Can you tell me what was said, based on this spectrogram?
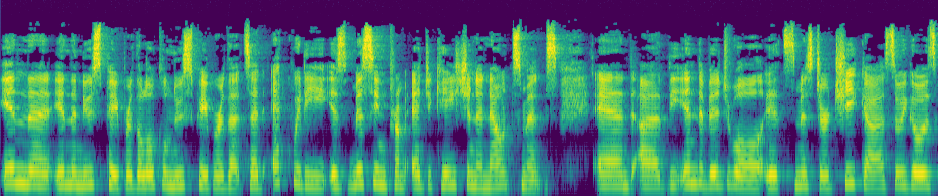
in the in the newspaper the local newspaper that said equity is missing from education announcements. And uh, the individual it's mr chica. So he goes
